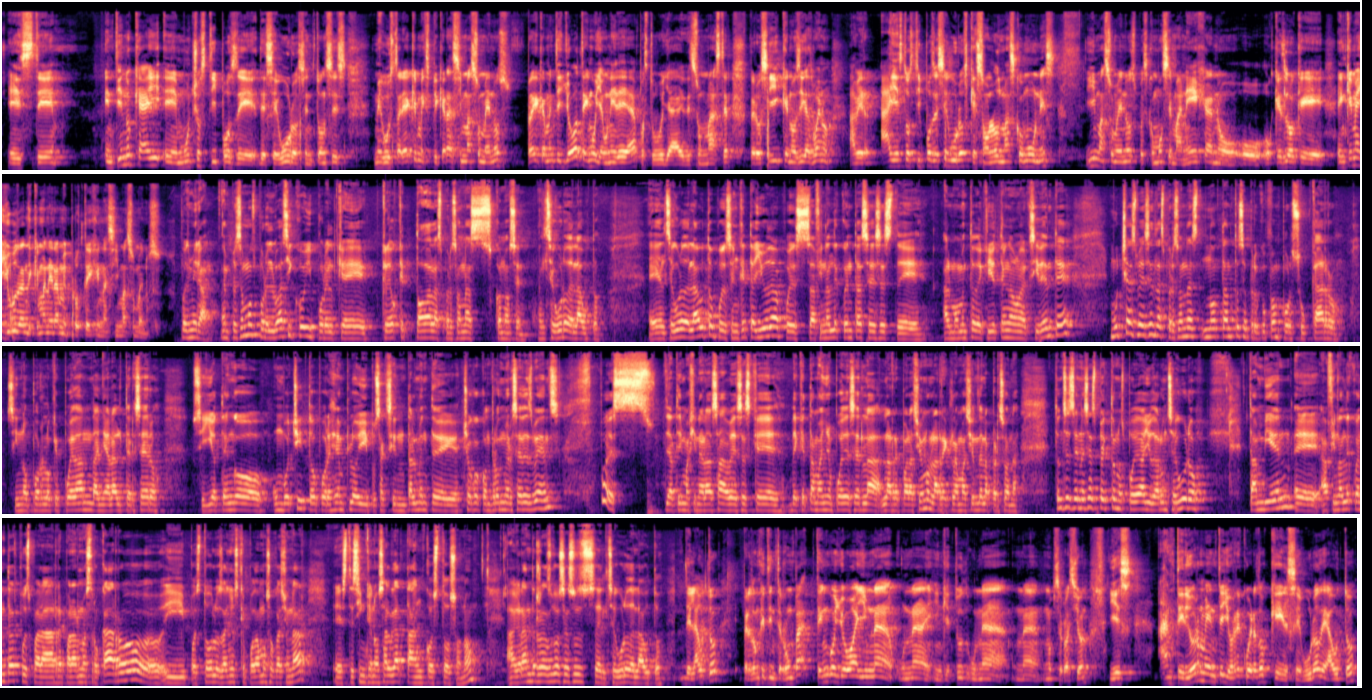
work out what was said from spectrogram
Este, entiendo que hay eh, muchos tipos de, seguros, entonces me gustaría que me explicaras así más o menos. Prácticamente yo tengo ya una idea, pues tú ya eres un máster, pero sí que nos digas, bueno, a ver, hay estos tipos de seguros que son los más comunes, y más o menos pues cómo se manejan o qué es lo que, en qué me ayudan, de qué manera me protegen así más o menos. Pues mira, empecemos por el básico y por el que creo que todas las personas conocen, el seguro del auto. El seguro del auto, pues en qué te ayuda, pues a final de cuentas es este, al momento de que yo tenga un accidente, muchas veces las personas no tanto se preocupan por su carro, sino por lo que puedan dañar al tercero si yo tengo un bochito, por ejemplo, y pues accidentalmente choco contra un Mercedes-Benz, pues ya te imaginarás a veces que, de qué tamaño puede ser la, reparación o la reclamación de la persona. Entonces en ese aspecto nos puede ayudar un seguro. También, eh, a final de cuentas, pues para reparar nuestro carro y pues todos los daños que podamos ocasionar, este, sin que nos salga tan costoso, ¿no? A grandes rasgos eso es el seguro del auto. Del auto perdón que te interrumpa, tengo yo ahí una, una inquietud, una, una, una observación, y es, anteriormente yo recuerdo que el seguro de auto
